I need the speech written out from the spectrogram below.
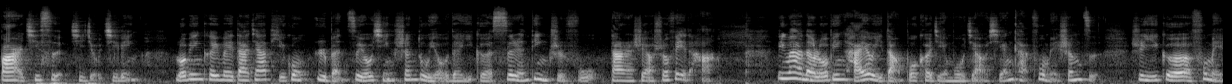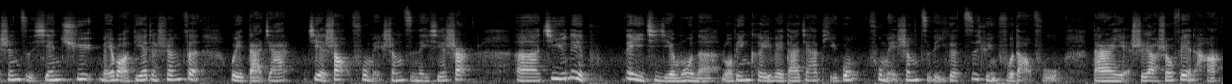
八二七四七九七零。罗宾可以为大家提供日本自由行深度游的一个私人定制服务，当然是要收费的哈。另外呢，罗宾还有一档播客节目叫《显侃赴美生子》，是一个赴美生子先驱、美宝爹的身份为大家介绍赴美生子那些事儿。呃，基于内部那一期节目呢，罗宾可以为大家提供赴美生子的一个咨询辅导服务，当然也是要收费的哈。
